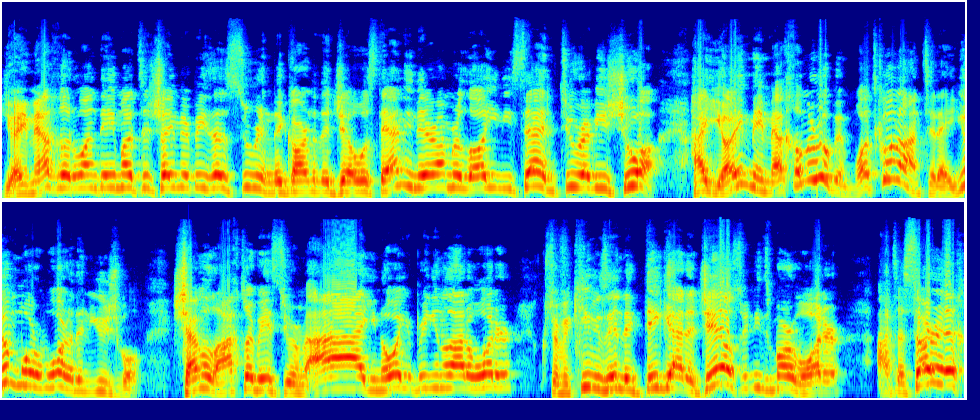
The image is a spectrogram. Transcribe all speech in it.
One day, the guard of the jail was standing there, Amr and he said to Rabbi Yeshua, What's going on today? You have more water than usual. Ah, you know what? You're bringing a lot of water? Because Rabbi Kiva is in to dig out of jail, so he needs more water. Atasarich,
